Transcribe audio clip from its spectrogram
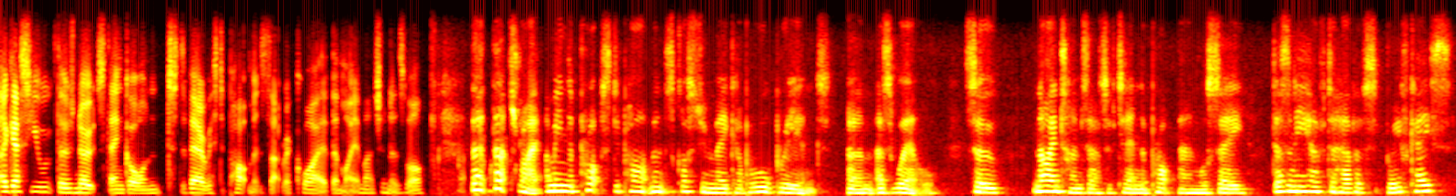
I guess you those notes then go on to the various departments that require them, I imagine as well. That, that's right. I mean, the props departments, costume makeup are all brilliant um, as well. So nine times out of ten, the prop man will say, "Doesn't he have to have a briefcase?"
